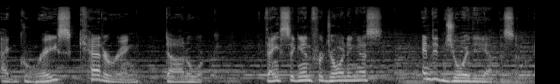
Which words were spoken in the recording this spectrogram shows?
at gracekettering.org. Thanks again for joining us and enjoy the episode.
